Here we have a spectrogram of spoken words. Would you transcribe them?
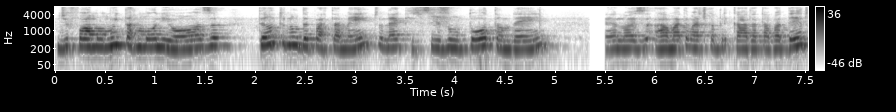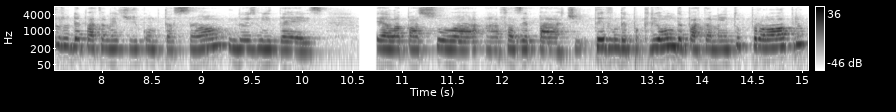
de forma muito harmoniosa, tanto no departamento, né, que se juntou também. Né, nós, a matemática aplicada estava dentro do departamento de computação em 2010 ela passou a, a fazer parte, teve um, criou um departamento próprio,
